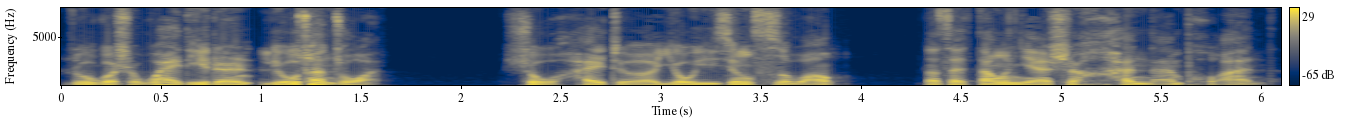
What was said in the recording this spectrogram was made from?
如果是外地人流窜作案，受害者又已经死亡，那在当年是很难破案的。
